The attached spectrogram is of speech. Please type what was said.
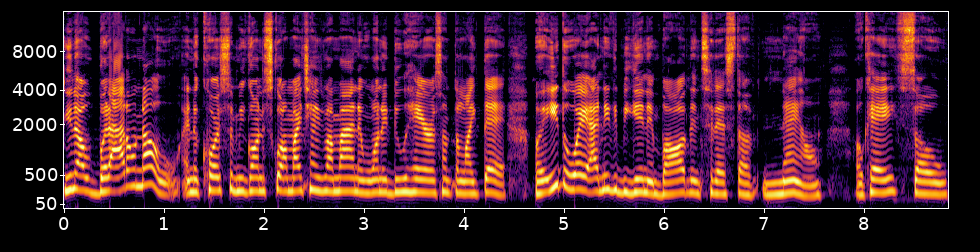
you know, but I don't know. In the course of me going to school, I might change my mind and want to do hair or something like that. But either way, I need to be getting involved into that stuff now. Okay. So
